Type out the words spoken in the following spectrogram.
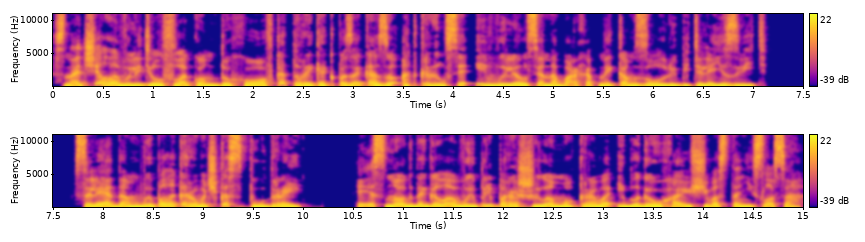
Сначала вылетел флакон духов, который, как по заказу, открылся и вылился на бархатный камзол любителя язвить. Следом выпала коробочка с пудрой – и с ног до головы припорошила мокрого и благоухающего Станисласа.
